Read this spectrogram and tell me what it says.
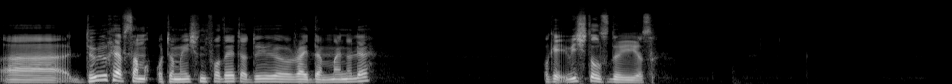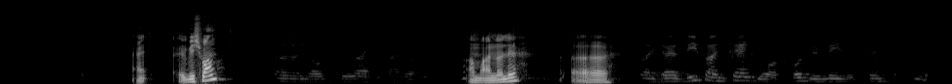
Uh, do you have some automation for that or do you write them manually? Okay, which tools do you use? Uh, which one? Uh, no, we write manually. Uh, manually? Uh, Like uh, define change log. What do you mean with change log here?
